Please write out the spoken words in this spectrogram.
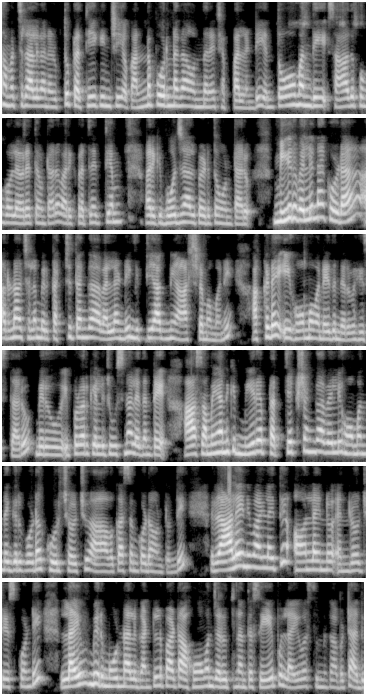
సంవత్సరాలుగా నడుపుతూ ప్రత్యేకించి ఒక అన్నపూర్ణగా ఉందనే చెప్పాలండి. ఎంతో మంది సాధు పొంగవులు ఎవరైతే ఉంటారో వారికి ప్రతినిత్యం వారికి భోజనాలు పెడుతూ ఉంటారు. మీరు వెళ్ళినా కూడా అరుణాచలం మీరు ఖచ్చితంగా వెళ్ళండి నిత్యాగ్ని ఆశ్రమం అని. అక్కడే ఈ హోమం అనేది నిర్వహిస్తారు. మీరు ఇప్పటివరకు వెళ్ళి చూసినా లేదంటే ఆ సమయానికి మీరే ప్రత్యక్షంగా వెళ్ళి హోమం దగ్గర కూడా కూర్చోవచ్చు. ఆ అవకాశం కూడా ఉంటుంది. రాలేని వాళ్ళైతే ఆన్లైన్లో ఎన్రోల్ చేసుకోండి. లైవ్ మీరు మూడు నాలుగు గంటల పాటు ఆ హోమం జరుగుతున్నంత సేపు లైవ్ వస్తుంది కాబట్టి అది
